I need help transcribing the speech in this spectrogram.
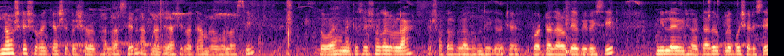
নমস্কার সবাইকে, আশা করি সবাই ভালো আছেন। আপনাদের আশীর্বাদে আমরাও ভালো আছি। তো এখন হইতেছে সকালবেলা, তো সকালবেলা ঘুম থেকে উঠে ঘরটা ঝাড়ু দিয়ে বেরোইছি নীলাই উঠে দাদুর কুলে বসে রয়েছে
